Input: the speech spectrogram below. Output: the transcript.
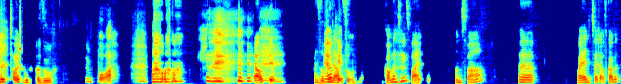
mit Täuschungsversuch. Boah. Ja, okay. So Ja, viel okay. dazu. Kommen wir Mhm. 2. Und zwar, äh, war ja die 2. Aufgabe:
